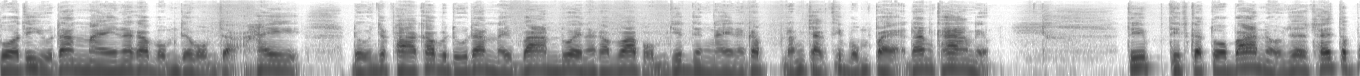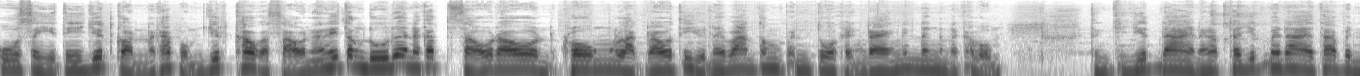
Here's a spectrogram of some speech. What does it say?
ตัวที่อยู่ด้านในนะครับ ผมเดี๋ยวผมจะให้เดี๋ยวผมจะพาเข้าไปดูด้านในบ้านด้วยนะครับ ว่าผมยึดยังไงนะครับ หลังจากที่ผมแปะด้านข้างเนี่ย ที่ติดกับตัวบ้านเนี่ยผมจะใช้ตะปูสี่ตียึดก่อนนะครับ ผมยึดเข้ากับเสานะอันนี้ต้องดูด้วยนะครับ เสาเราโครงหลักเราที่อยู่ในบ้านต้องเป็นตัวแข็งแรงนิดนึงนะครับ ผมถึงจะยึดได้นะครับ ถ้ายึดไม่ได้ถ้าเป็น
